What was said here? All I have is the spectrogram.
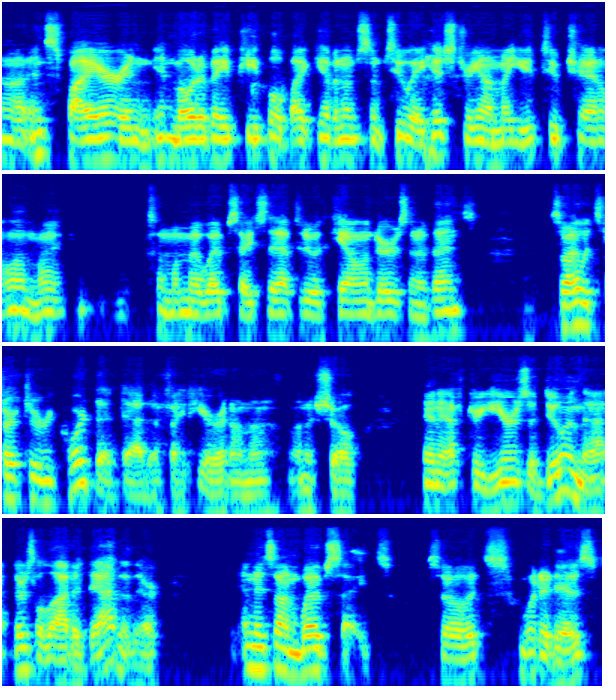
uh, inspire and, and, motivate people by giving them some 2A history on my YouTube channel and my some of my websites that have to do with calendars and events. So I would start to record that data if I'd hear it on a on a show. And after years of doing that, there's a lot of data there, and it's on websites. So it's what it is.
